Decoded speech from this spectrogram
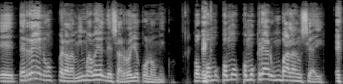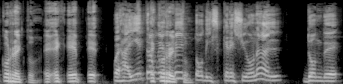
eh, terrenos, pero a la misma vez el desarrollo económico. ¿Cómo, Es- cómo- cómo- crear un balance ahí? Es correcto. Eh, eh, Pues ahí entra un correcto. elemento discrecional donde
